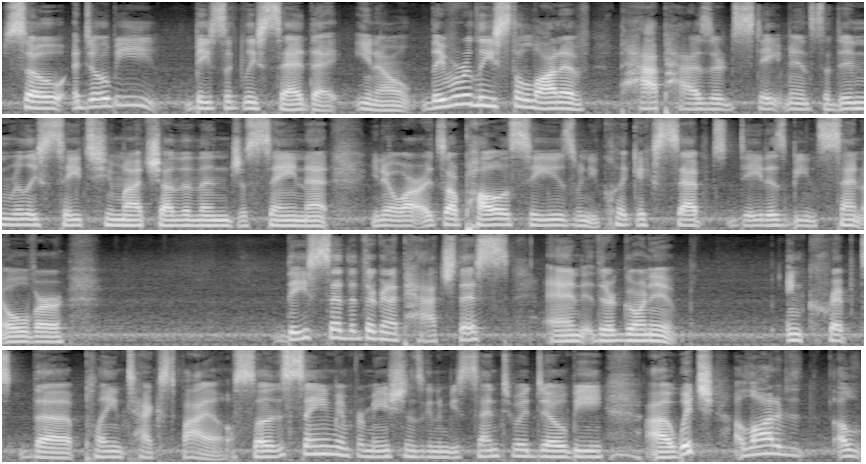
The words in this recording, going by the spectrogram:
So, Adobe basically said that, you know, they've released a lot of haphazard statements that didn't really say too much other than just saying that, you know, our, it's our policies when you click accept data is being sent over. They said that they're going to patch this and they're going to encrypt the plain text file. So the same information is going to be sent to Adobe, uh, which a lot of uh,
